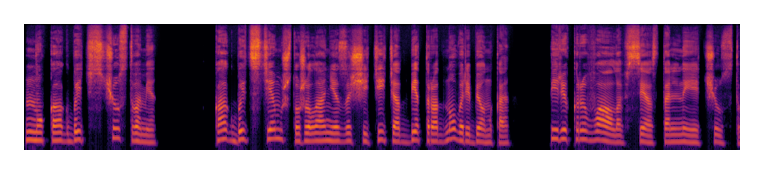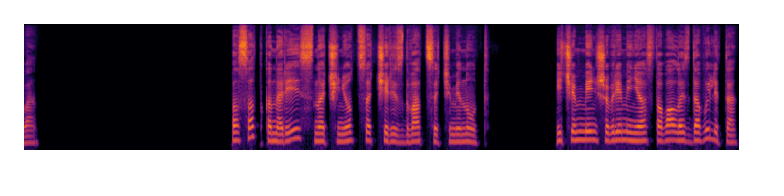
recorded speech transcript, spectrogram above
Но как быть с чувствами? Как быть с тем, что желание защитить от бед родного ребенка перекрывало все остальные чувства? Посадка на рейс начнется через 20 минут. И чем меньше времени оставалось до вылета,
